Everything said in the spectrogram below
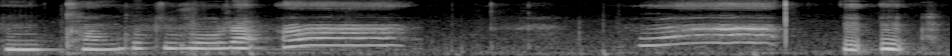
Hı, Kanka dur ora. Aa! Aa!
